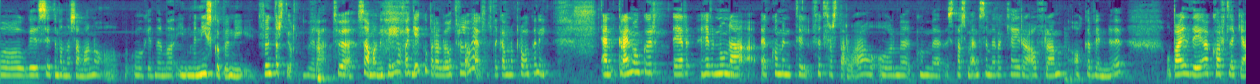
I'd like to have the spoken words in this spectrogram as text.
og við sittum hann saman og, og, og hérna erum við með nýsköpun í fundarstjórn, við erum tvö saman í því og það gekur bara alveg ótrúlega vel, alltaf gaman að prófa hvað nýtt. En grænvangur er, hefur núna, er komin til fullra starfa og, og er með, komin með starfsmenn sem er að keira áfram okkar vinnu og bæði að kortleggja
